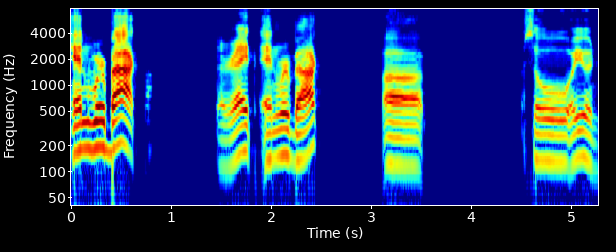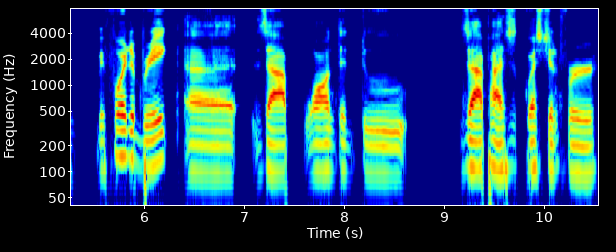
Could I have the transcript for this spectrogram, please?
And we're back. All right, and we're back. Uh, so ayun, before the break, uh, Zaph wanted to, Zaph has a question for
